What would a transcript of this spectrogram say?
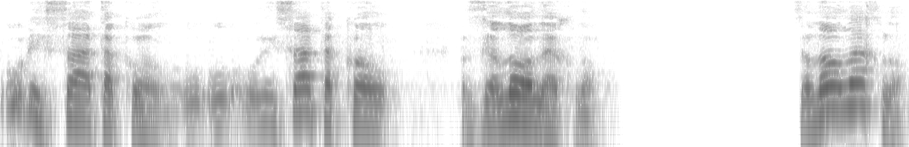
הוא ניסה את הכל, הוא, הוא, הוא ניסה את הכל, זה לא הולך לו. זה לא הולך לו,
